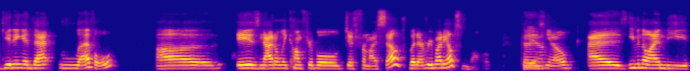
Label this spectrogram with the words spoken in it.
getting at that level uh is not only comfortable just for myself but everybody else involved because yeah. you know as even though i'm the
